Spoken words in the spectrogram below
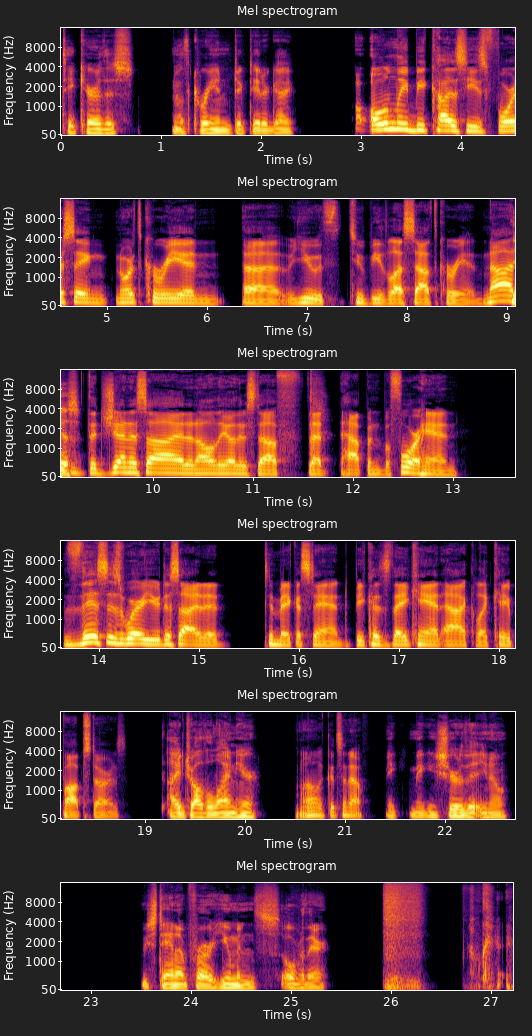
take care of this North Korean dictator guy. Only because he's forcing North Korean uh, youth to be less South Korean, not Yes. the genocide and all the other stuff that happened beforehand. This is where you decided to make a stand because they can't act like K-pop stars. I draw the line here, Well, good to know. make, making sure that, you know, we stand up for our humans over there. Okay.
